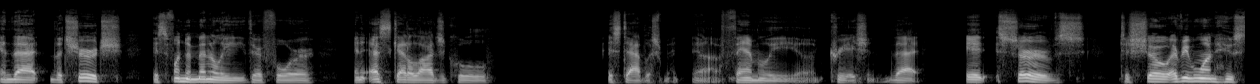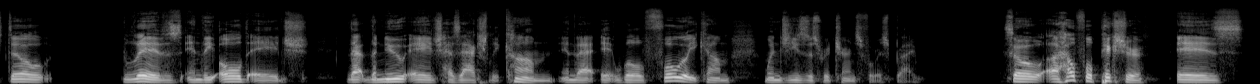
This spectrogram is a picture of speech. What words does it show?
And that the church is fundamentally, therefore, an eschatological establishment, uh, family uh, creation, that it serves to show everyone who still lives in the old age that the new age has actually come and that it will fully come when Jesus returns for his bride. So, a helpful picture is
